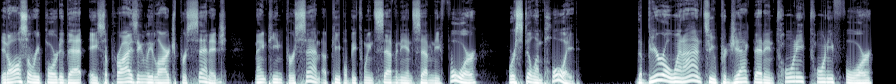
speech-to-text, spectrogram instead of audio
It also reported that a surprisingly large percentage, 19% of people between 70 and 74, were still employed. The Bureau went on to project that in 2024,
